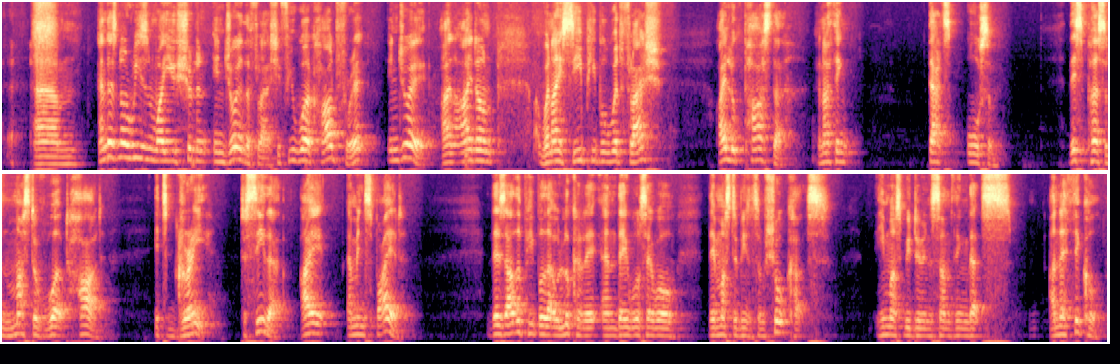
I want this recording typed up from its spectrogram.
um, and there's no reason why you shouldn't enjoy the flash. If you work hard for it, enjoy it. And I don't, when I see people with flash, I look past that and I think, that's awesome. This person must have worked hard. It's great to see that. I am inspired. There's other people that will look at it and they will say, well, there must have been some shortcuts. He must be doing something that's unethical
